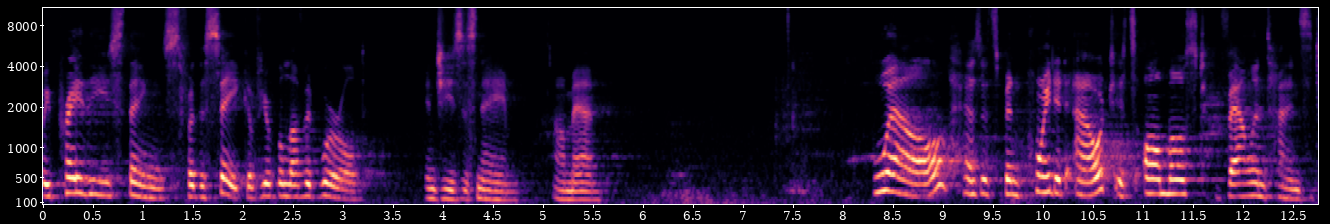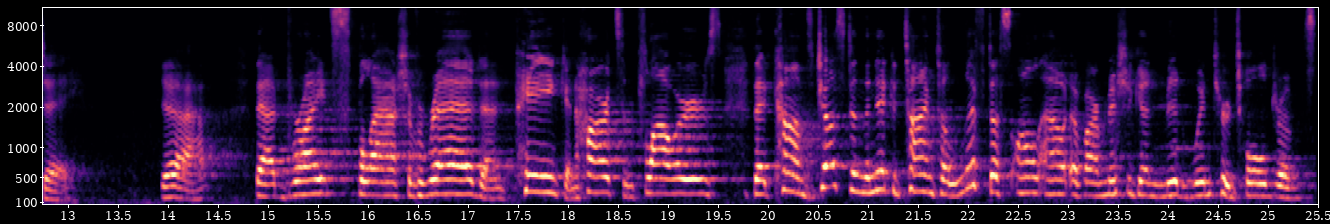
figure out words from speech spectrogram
We pray these things for the sake of your beloved world. In Jesus' name, amen. Well, as it's been pointed out, it's almost Valentine's Day. Yeah, that bright splash of red and pink and hearts and flowers that comes just in the nick of time to lift us all out of our Michigan midwinter doldrums.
